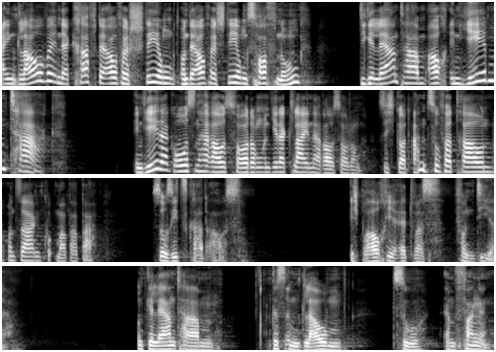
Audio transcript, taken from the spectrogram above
ein Glaube in der Kraft der Auferstehung und der Auferstehungshoffnung, die gelernt haben, auch in jedem Tag, in jeder großen Herausforderung und jeder kleinen Herausforderung, sich Gott anzuvertrauen und sagen, guck mal, Papa, so sieht's gerade aus. Ich brauche hier etwas von dir. Und gelernt haben, das im Glauben zu empfangen.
